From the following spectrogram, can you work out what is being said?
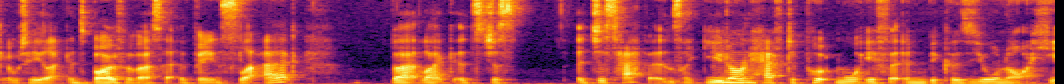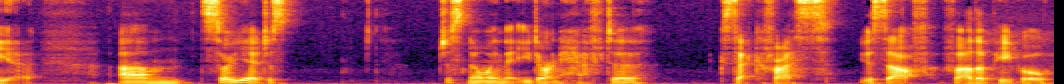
guilty. Like, it's both of us that have been slack, but like, it's just, it just happens. Like, you don't have to put more effort in because you're not here. Um, so, yeah, just, just knowing that you don't have to sacrifice yourself for other people.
